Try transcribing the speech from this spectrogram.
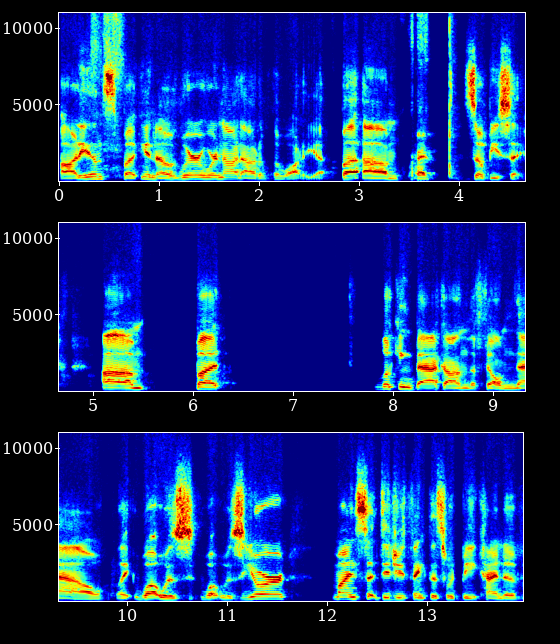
audience, but you know, we're, we're not out of the water yet, but, um, Right. so be safe. Um, but looking back on the film now, like what was, what was your mindset? Did you think this would be kind of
